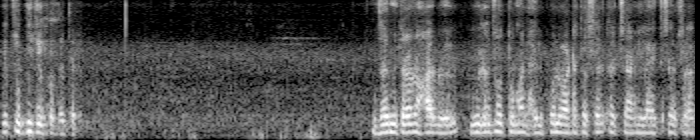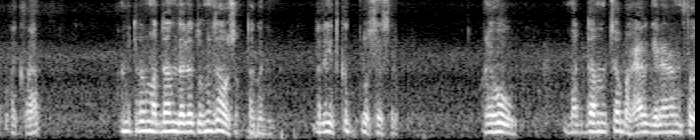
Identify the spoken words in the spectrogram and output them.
हे चुकीची पद्धत आहे. जर मित्रांनो हा वेळ व्हिडिओ जर तुम्हाला हेल्पफुल वाटत असेल तर चॅनल लाईक सबस्क्राईब करा. आणि मित्रांनो मतदान झालं तुम्ही जाऊ शकता कधी तर इतकंच प्रोसेस आहे. आणि हो मतदानाच्या बाहेर गेल्यानंतर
